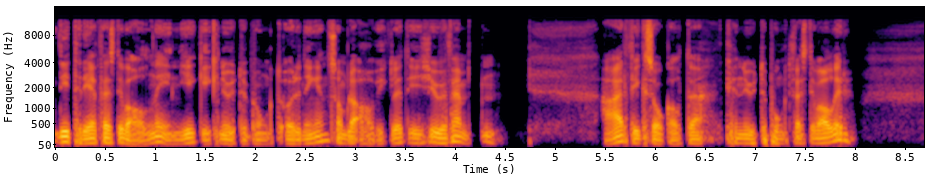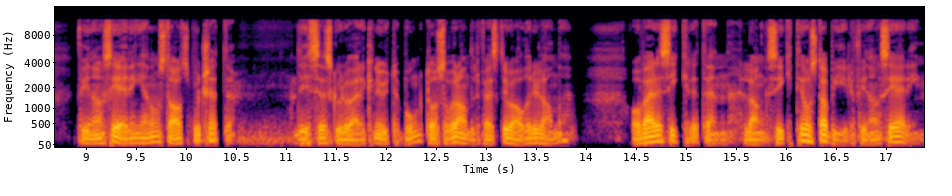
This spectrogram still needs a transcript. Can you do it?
De tre festivalene inngikk i knutepunktordningen som ble avviklet i 2015. Her fikk såkalte knutepunktfestivaler finansiering gjennom statsbudsjettet. Disse skulle være knutepunkt også for andre festivaler i landet, og være sikret en langsiktig og stabil finansiering.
